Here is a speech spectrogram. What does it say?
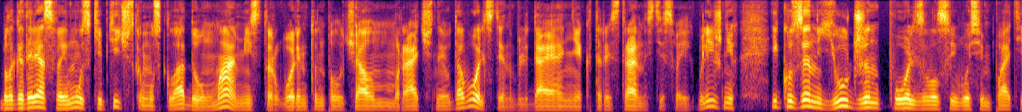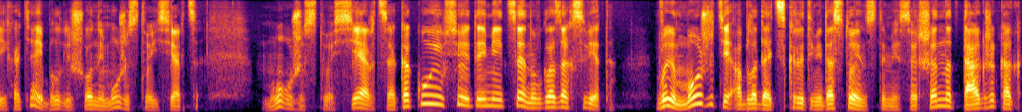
Благодаря своему скептическому складу ума мистер Уоррингтон получал мрачное удовольствие, наблюдая некоторые странности своих ближних, и кузен Юджин пользовался его симпатией, хотя и был лишен и мужества, и сердца. Мужество, сердце. А какую все это имеет цену в глазах света? Вы можете обладать скрытыми достоинствами совершенно так же, как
